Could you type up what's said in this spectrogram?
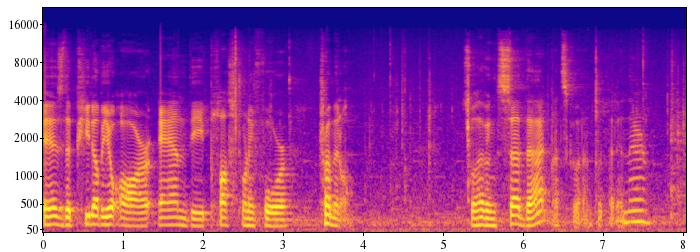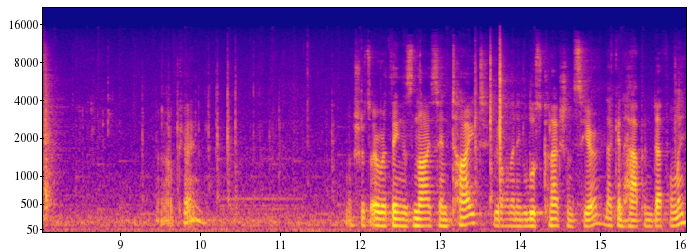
is the PWR and the plus 24 terminal. So having said that, let's go ahead and put that in there. Okay. Make sure everything is nice and tight. We don't have any loose connections here. That can happen definitely.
